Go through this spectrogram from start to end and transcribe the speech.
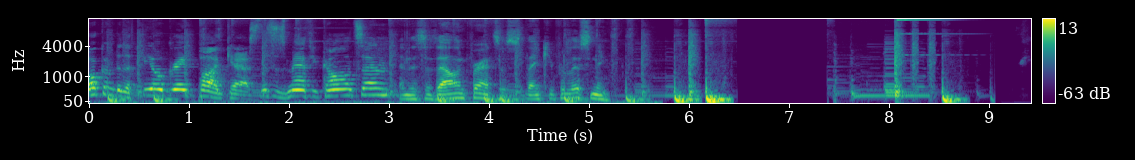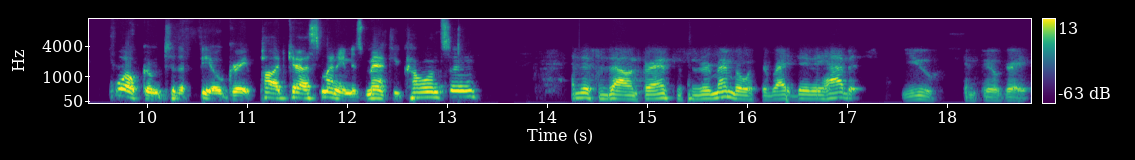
Welcome to the Feel Great Podcast. This is Matthew Collinson. And this is Allan Francis. Thank you for listening. Welcome to the Feel Great Podcast. My name is Matthew Collinson. And this is Allan Francis. And remember, with the right daily habits, you can feel great.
